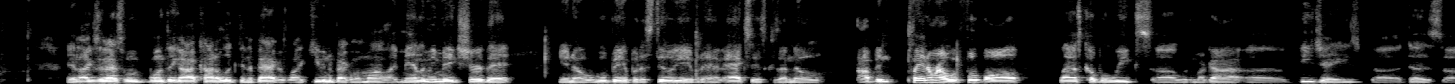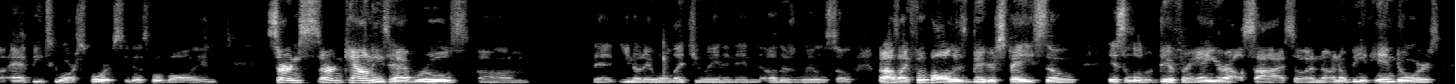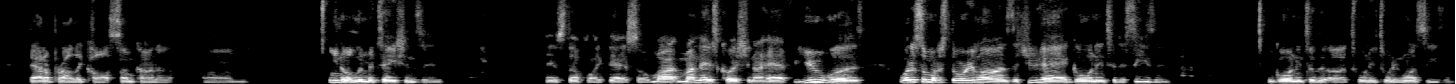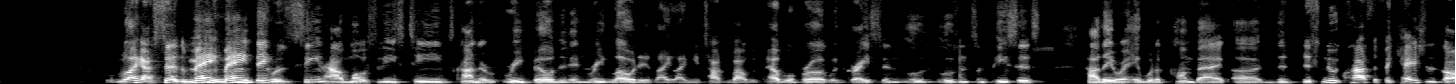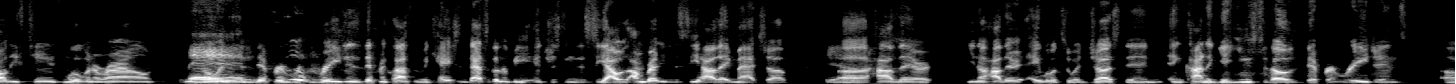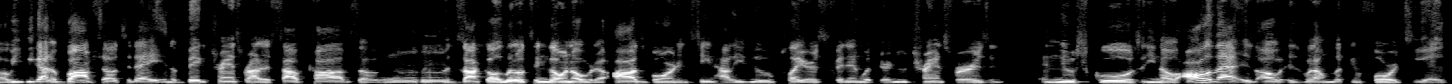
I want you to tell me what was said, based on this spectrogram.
yeah like i said that's one, one thing i kind of looked in the back was like keeping the back of my mind like man let me make sure that you know we'll be able to still be able to have access because i know i've been playing around with football last couple weeks uh, with my guy uh, DJ. He uh, does uh, at V2R Sports. He does football, and certain certain counties have rules um, that you know they won't let you in, and then others will. So, but I was like, football is bigger space, so it's a little different, and you're outside. So I know I know being indoors, that'll probably cause some kind of um, you know limitations and and stuff like that. So my my next question I had for you was what are some of the storylines that you had going into the season, going into the uh, 2021 season? Like I said, the main main thing was seeing how most of these teams kind of rebuilded and reloaded. Like like we talked about with Pebblebrook, with Grayson lose, losing some pieces, how they were able to come back. Uh, th- this new classifications, all these teams moving around, Man. going to different Woo. regions, different classifications. That's going to be interesting to see. I was I'm ready to see how they match up. Yeah. Uh, how they're you know how they're able to adjust and and kind of get used to those different regions. Uh, we, we got a bombshell today in a big transfer out of South Cobb. So mm-hmm. with Zacho Littleton going over to Osborne and seeing how these new players fit in with their new transfers and, and new schools, you know, all of that is all is what I'm looking forward to.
